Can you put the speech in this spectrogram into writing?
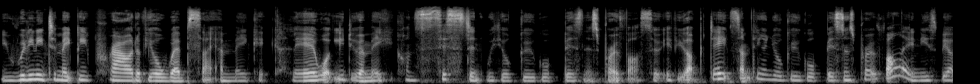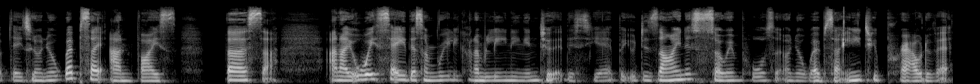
You really need to make be proud of your website and make it clear what you do and make it consistent with your Google business profile. So if you update something on your Google business profile, it needs to be updated on your website and vice versa. And I always say this, I'm really kind of leaning into it this year, but your design is so important on your website. You need to be proud of it.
